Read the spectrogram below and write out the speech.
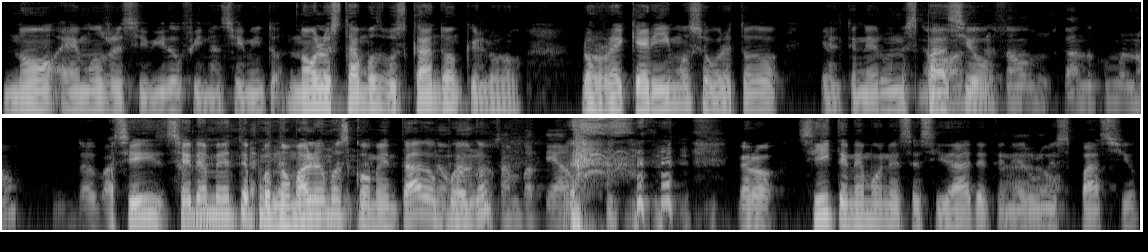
No hemos recibido financiamiento, no lo estamos buscando, aunque lo, lo requerimos, sobre todo el tener un espacio. No, lo estamos buscando, ¿cómo no? así seriamente, pues nomás lo hemos comentado, pues, ¿no? Pero sí tenemos necesidad de tener un espacio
